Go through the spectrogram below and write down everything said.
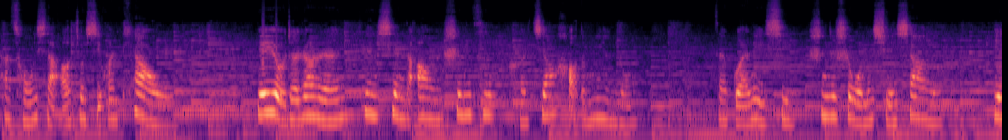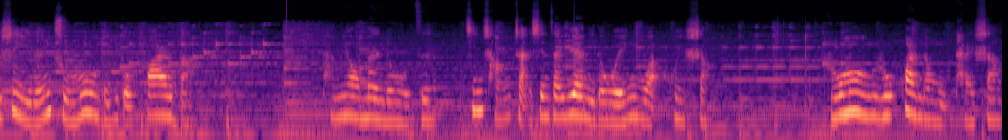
她从小就喜欢跳舞，也有着让人艳羡的傲人身姿和姣好的面容，在管理系，甚至是我们学校里。也是引人瞩目的一朵花儿吧。她妙曼的舞姿经常展现在院里的文艺晚会上，如梦如幻的舞台上，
